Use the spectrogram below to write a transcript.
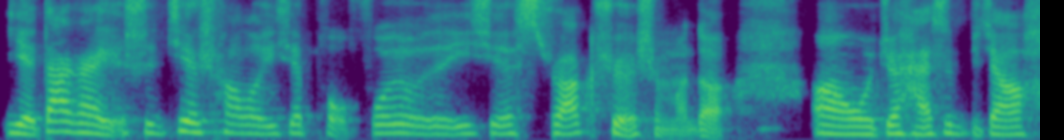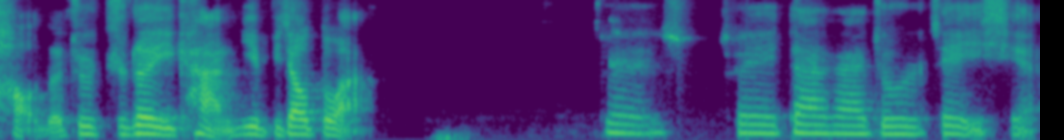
也大概也是介绍了一些 portfolio 的一些 structure 什么的。嗯，我觉得还是比较好的，就值得一看，也比较短。对，所以大概就是这一些。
